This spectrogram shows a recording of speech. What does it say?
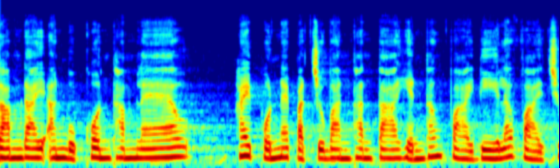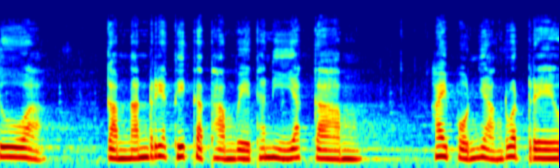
กรรมใดอันบุคคลทำแล้ว ให้ผลในปัจจุบันทันตาเห็นทั้งฝ่ายดีและฝ่ายชั่ว กรรมนั้นเรียกทิฏฐธรรมเวทนียกรรม ให้ผลอย่างรวดเร็ว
